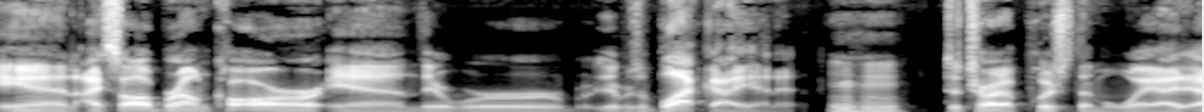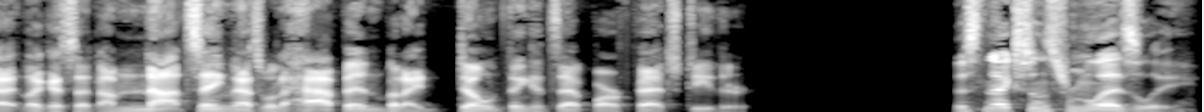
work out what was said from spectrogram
and I saw a brown car and there were there was a black guy in it Mhm. to try to push them away. I, I like I said, I'm not saying that's what happened, but I don't think it's that far fetched either. This next one's from Leslie.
